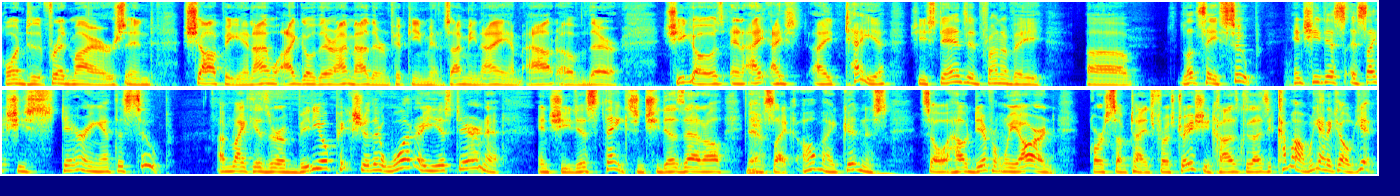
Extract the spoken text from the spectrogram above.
going to the Fred Meyer's and shopping, and I, I go there, I'm out there in 15 minutes. I mean, I am out of there. She goes, and I, I, I tell you, she stands in front of a, uh, let's say, soup, and she just, it's like she's staring at the soup. I'm like, is there a video picture there? What are you staring at? And she just thinks, and she does that all. And it's like, oh my goodness. So how different we are. And of course, sometimes frustration causes because I say, come on, we got to go get.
